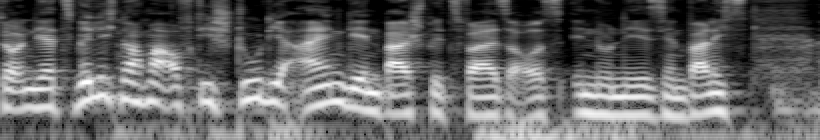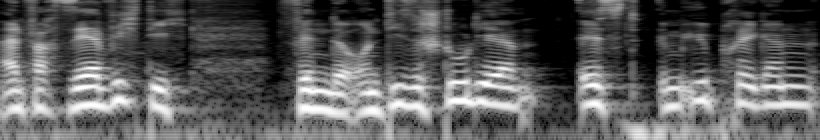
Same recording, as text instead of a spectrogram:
So, und jetzt will ich nochmal auf die Studie eingehen, beispielsweise aus Indonesien, weil ich es einfach sehr wichtig finde. Und diese Studie ist im Übrigen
